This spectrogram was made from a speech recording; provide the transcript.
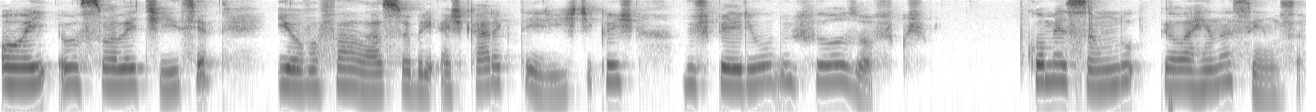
Oi, eu sou a Letícia e eu vou falar sobre as características dos períodos filosóficos, começando pela Renascença.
